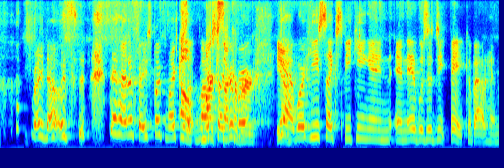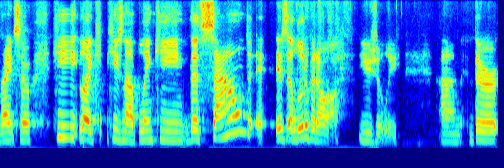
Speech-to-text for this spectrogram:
right now is the head of Facebook, Mark, oh, Mark, Zuckerberg. Zuckerberg. Yeah. yeah. where he's like speaking and and it was a deep fake about him, right? So he like he's not blinking. The sound is a little bit off usually um, there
